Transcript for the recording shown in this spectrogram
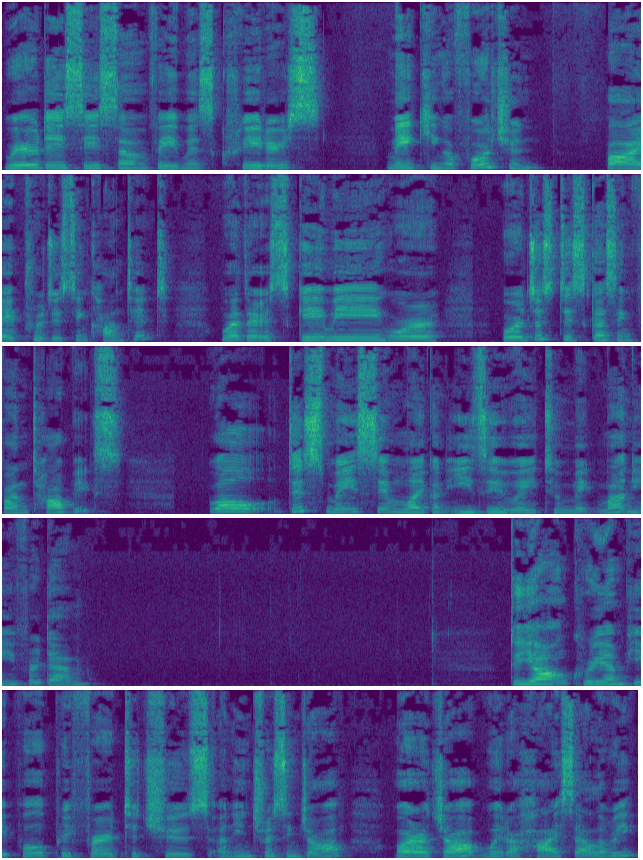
where they see some famous creators making a fortune by producing content, whether it's gaming or or just discussing fun topics. Well, this may seem like an easy way to make money for them, do young Korean people prefer to choose an interesting job or a job with a high salary?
